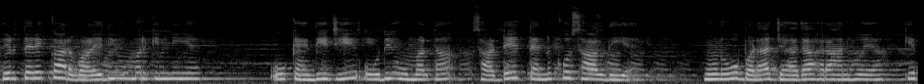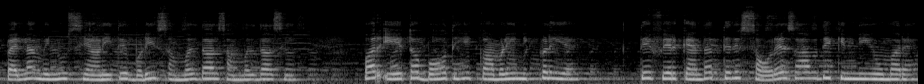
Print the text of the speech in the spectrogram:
ਫਿਰ ਤੇਰੇ ਘਰ ਵਾਲੇ ਦੀ ਉਮਰ ਕਿੰਨੀ ਹੈ? ਉਹ ਕਹਿੰਦੀ ਜੀ, ਉਹਦੀ ਉਮਰ ਤਾਂ ਸਾਢੇ ਤਿੰਨ ਕੁ ਸਾਲ ਦੀ ਹੈ ਹੁਣ ਉਹ ਬੜਾ ਜ਼ਿਆਦਾ ਹੈਰਾਨ ਹੋਇਆ ਕਿ ਪਹਿਲਾਂ ਮੈਨੂੰ ਸਿਆਣੀ ਤੇ ਬੜੀ ਸਮਝਦਾਰ ਸਮਝਦਾ ਸੀ, ਪਰ ਇਹ ਤਾਂ ਬਹੁਤ ਹੀ ਕਮਲੀ ਨਿਕਲੀ ਹੈ ਤੇ ਫਿਰ ਕਹਿੰਦਾ, ਤੇਰੇ ਸਹੁਰੇ ਸਾਹਿਬ ਦੀ ਕਿੰਨੀ ਉਮਰ ਹੈ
